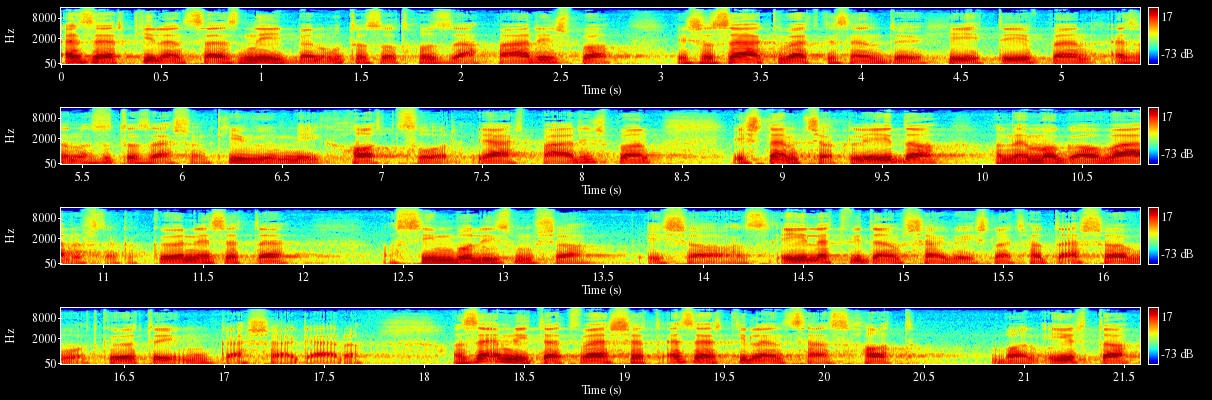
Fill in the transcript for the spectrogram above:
1904-ben utazott hozzá Párizsba, és az elkövetkezendő 7 évben ezen az utazáson kívül még 6-szor járt Párizsban, és nem csak Léda, hanem maga a városnak a környezete, a szimbolizmusa és az életvidámsága is nagy hatással volt költői munkásságára. Az említett verset 1906 ban írta,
